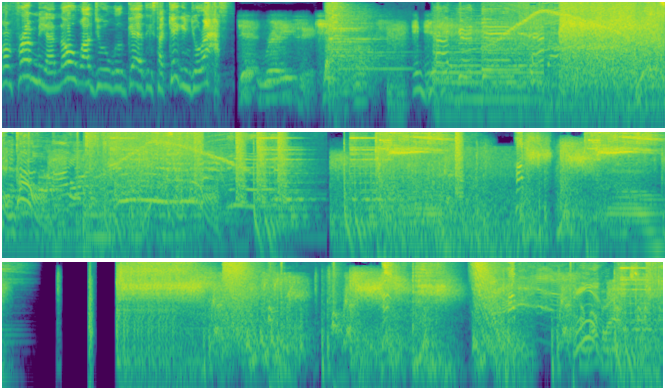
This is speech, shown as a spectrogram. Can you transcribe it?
Confront me and all what you will get is a kick in your ass! Get ready to kick butt. Engage. Let's go! Damn! Over Let's go!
